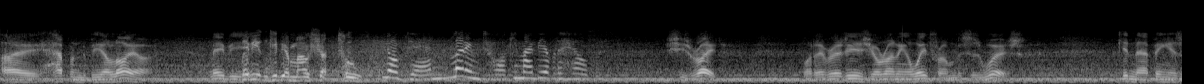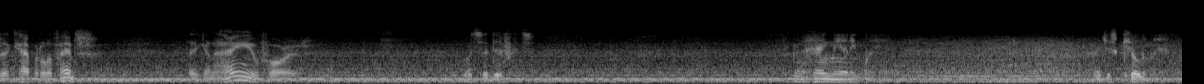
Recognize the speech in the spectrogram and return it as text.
I happen to be a lawyer. Maybe... Maybe you can keep your mouth shut, too. No, Dan. Let him talk. He might be able to help us. She's right. Whatever it is you're running away from, this is worse. Kidnapping is a capital offense. They can hang you for it. What's the difference? They're gonna hang me anyway. I just killed a man.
